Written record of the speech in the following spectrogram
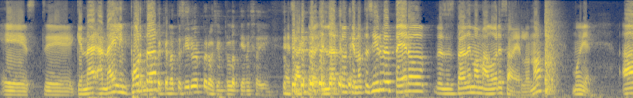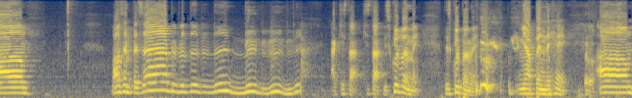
este, que na- a nadie le El importa. dato que no te sirve, pero siempre lo tienes ahí. Exacto, el dato que no te sirve, pero pues está de mamadores saberlo, ¿no? Muy bien. Ah, vamos a empezar. Aquí está, aquí está. Discúlpenme, discúlpenme. Me apendejé. Perdón. Ah,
